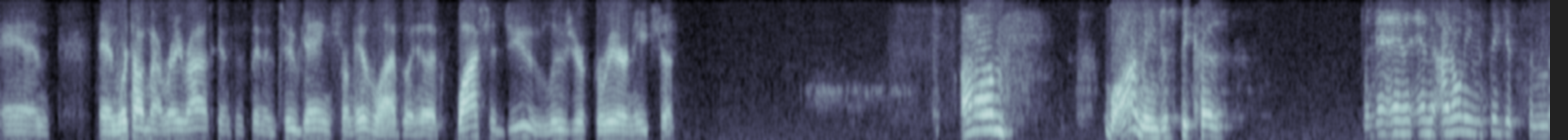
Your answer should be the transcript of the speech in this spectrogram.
and and we're talking about Ray Rice getting suspended two games from his livelihood. Why should you lose your career and he should? Um, well, I mean, just because, and and I don't even think it's. Um,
